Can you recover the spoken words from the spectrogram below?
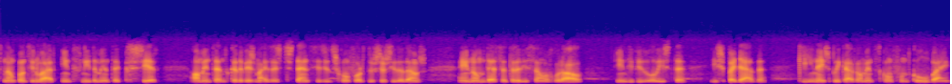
se não continuar indefinidamente a crescer, aumentando cada vez mais as distâncias e o desconforto dos seus cidadãos em nome dessa tradição rural, individualista e espalhada que inexplicavelmente se confunde com o bem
